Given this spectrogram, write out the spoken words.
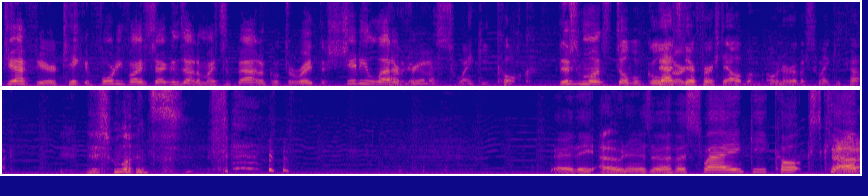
Jeff here, taking 45 seconds out of my sabbatical to write the shitty letter for Owner you. of a swanky cock. This month's double gold. That's their first album, Owner of a Swanky Cock. This month's. We're the owners of a Swanky Cocks Club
